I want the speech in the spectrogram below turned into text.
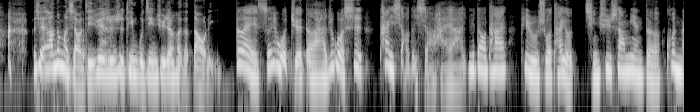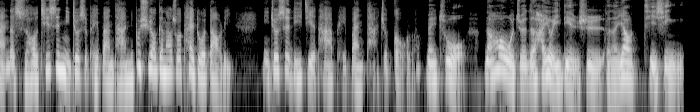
而且她那么小，的确就是听不进去任何的道理。对，所以我觉得啊，如果是太小的小孩啊，遇到他，譬如说他有情绪上面的困难的时候，其实你就是陪伴他，你不需要跟他说太多道理，你就是理解他，陪伴他就够了。没错。然后我觉得还有一点是可能要提醒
